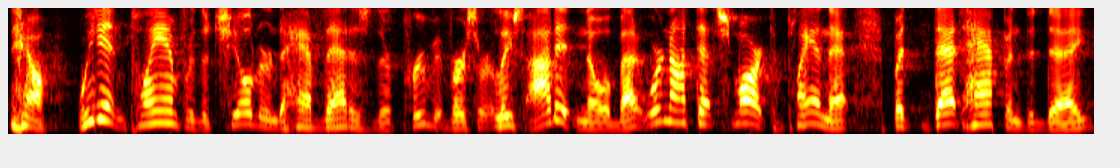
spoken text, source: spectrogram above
Now, we didn't plan for the children to have that as their prove it verse, or at least I didn't know about it. We're not that smart to plan that, but that happened today.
